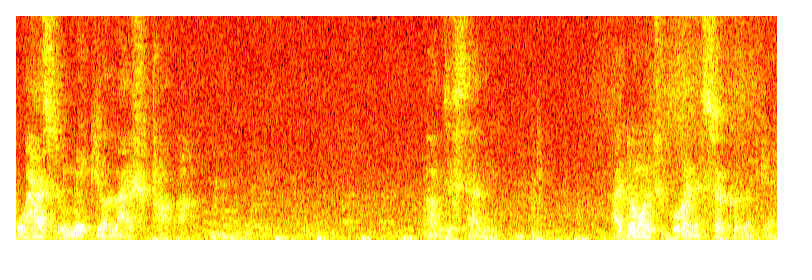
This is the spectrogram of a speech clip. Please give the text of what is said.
who has to make your life proper. I'm just telling you. I don't want to go in a circle again.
